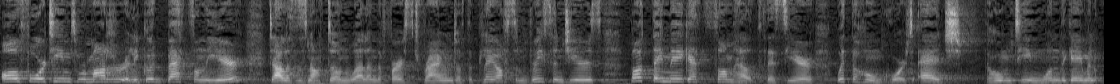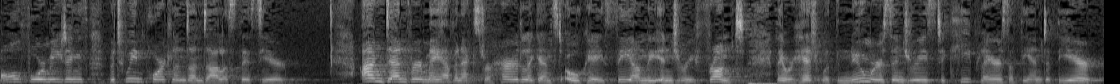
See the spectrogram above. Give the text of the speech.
All four teams were moderately good bets on the year. Dallas has not done well in the first round of the playoffs in recent years, but they may get some help this year with the home court edge. The home team won the game in all four meetings between Portland and Dallas this year. And Denver may have an extra hurdle against OKC on the injury front. They were hit with numerous injuries to key players at the end of the year.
